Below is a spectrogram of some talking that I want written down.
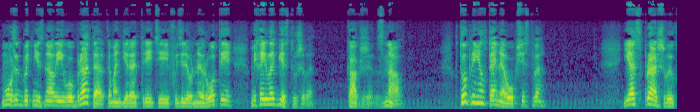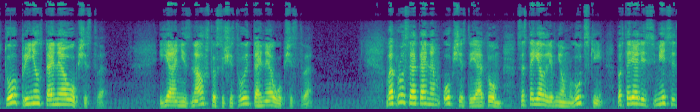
Может быть, не знал и его брата, командира третьей фузелерной роты Михаила Бестужева. Как же, знал. Кто принял тайное общество? Я спрашиваю, кто принял тайное общество? Я не знал, что существует тайное общество. Вопросы о тайном обществе и о том, состоял ли в нем Луцкий, повторялись месяц,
